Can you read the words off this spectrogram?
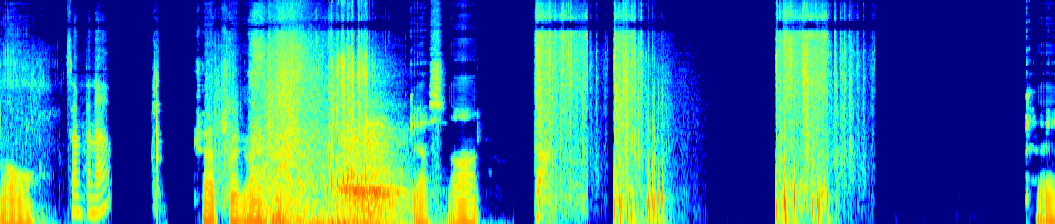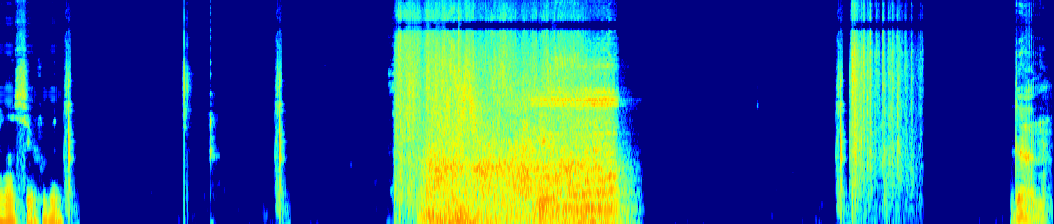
Oh, Something up? traps right around here. Guess not. Okay, let's see if we can. Done.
